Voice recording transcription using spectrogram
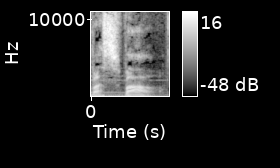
Was war?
